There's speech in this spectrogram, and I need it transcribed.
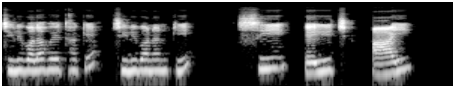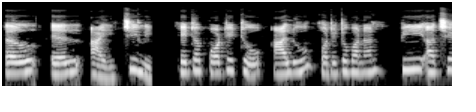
চিলি বলা হয়ে থাকে। চিলি বানান কি? C H I L L I chilli. এটা পটেটো, আলু, পটেটো বানান। পি আছে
